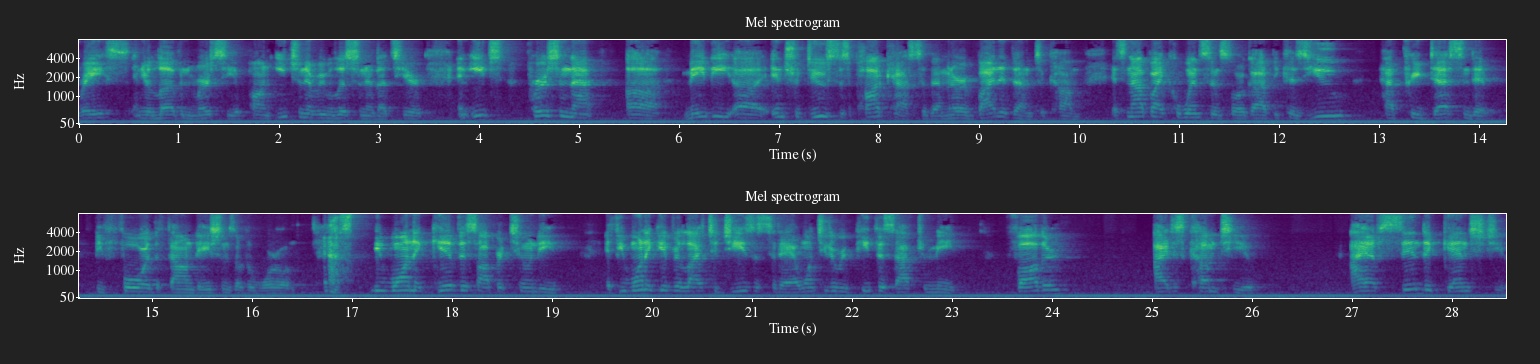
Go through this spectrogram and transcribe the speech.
grace and your love and mercy upon each and every listener that's here and each person that uh, maybe uh, introduced this podcast to them and or invited them to come. It's not by coincidence, Lord God, because you have predestined it before the foundations of the world. Yes. We want to give this opportunity. If you want to give your life to Jesus today, I want you to repeat this after me. Father, I just come to you. I have sinned against you.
